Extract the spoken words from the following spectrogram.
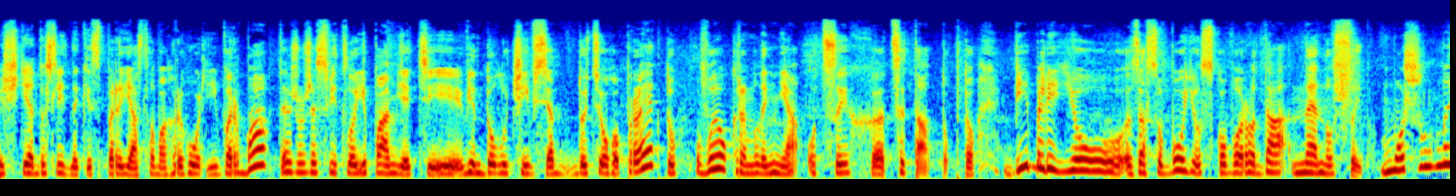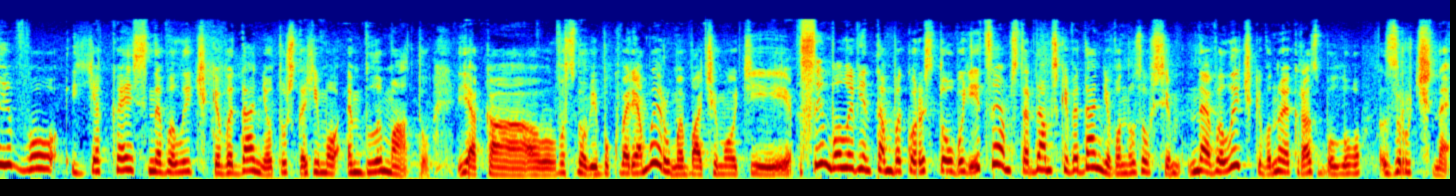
Ще дослідник із Переяслава Григорій Верба, теж уже світлої пам'яті, він долучився до цього проекту виокремлення оцих е, цитат. Тобто Біблію за собою сковорода не носив. Можливо, якесь невеличке видання, отож, скажімо, емблемату, яка в основі букваря миру ми бачимо ті символи. Він там використовує. І це амстердамське видання, воно зовсім невеличке, воно якраз було зручне.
